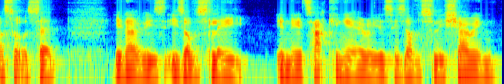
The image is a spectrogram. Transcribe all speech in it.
I sort of said, you know, he's he's obviously in the attacking areas. He's obviously showing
